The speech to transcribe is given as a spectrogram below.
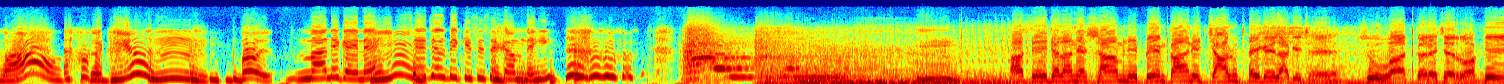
વાવ ગુડ ન્યૂઝ હમ, બોલ માને ગઈ ને હમ. सेजल भी किसी से कम नहीं હમ. આ સેજલ અને શ્યામની પ્રેમ કહાની ચાલુ થઈ ગઈ લાગી છે શું વાત કરે છે રોકી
